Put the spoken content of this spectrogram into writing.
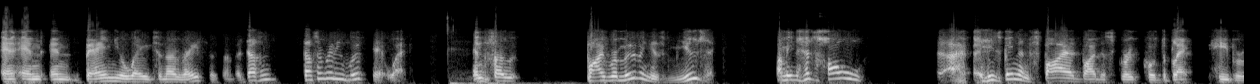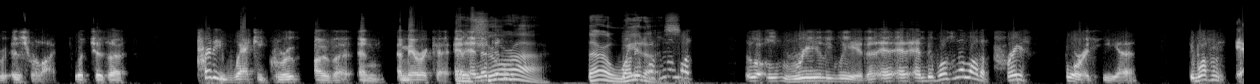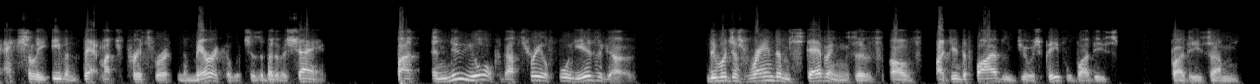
and, and, and ban your way to no racism. It doesn't doesn't really work that way. And so by removing his music, I mean, his whole uh, he's been inspired by this group called the Black Hebrew Israelites, which is a pretty wacky group over in America. And, and sure are. They're weirdos. Well, lot, really weird. And, and, and there wasn't a lot of press for it here. There wasn't actually even that much press for it in America, which is a bit of a shame. But in New York, about three or four years ago, there were just random stabbings of, of identifiably Jewish people by these by these um,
